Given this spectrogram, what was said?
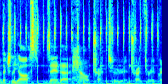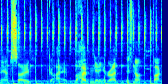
haven't actually asked Xander how track two and track three are pronounced, so I hope I'm getting it right. If not, fuck.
